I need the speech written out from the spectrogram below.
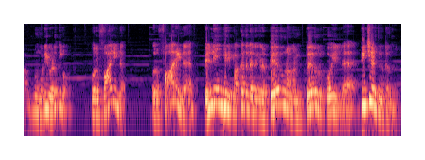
அப்படின்னு முடிவு எடுக்கணும். ஒரு ஃபாரினர் ஒரு ஃபாரினர் வெள்ளியங்கிரி பக்கத்துல இருக்கிற பேரூர் அம்மன் பேரூர் கோயில்ல பிச்சை எடுத்துக்கிட்டு இருந்தார்.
